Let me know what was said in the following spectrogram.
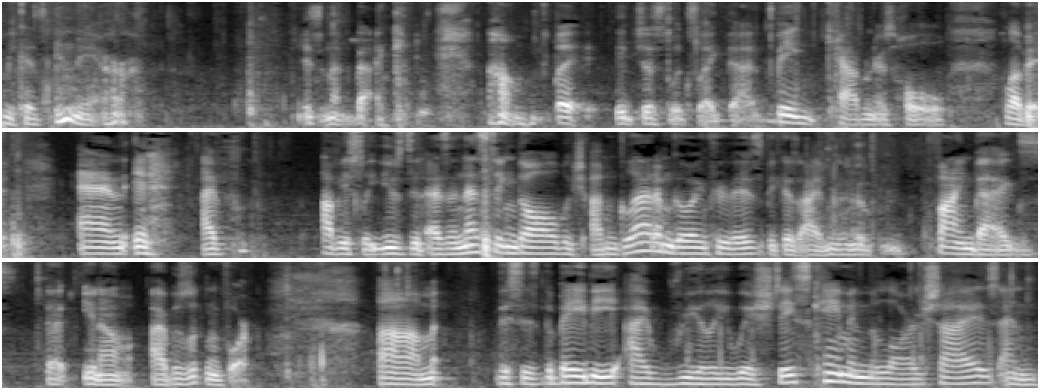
because in there it's not back. Um, but it just looks like that. Big cavernous hole. Love it. And it, I've obviously used it as a nesting doll, which I'm glad I'm going through this because I'm going to find bags that, you know, I was looking for. Um, this is the baby. I really wish this came in the large size and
